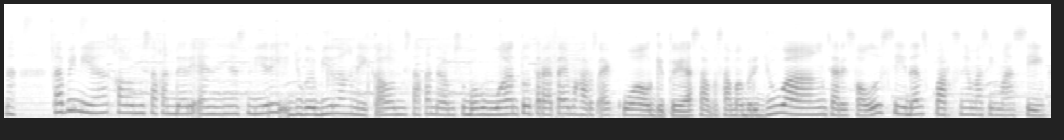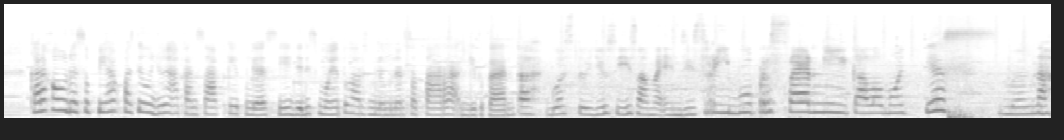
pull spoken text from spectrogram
Nah, tapi nih ya, kalau misalkan dari Enzi-nya sendiri juga bilang nih, kalau misalkan dalam sebuah hubungan tuh ternyata emang harus equal gitu ya, sama-sama berjuang, cari solusi dan sparksnya masing-masing. Karena kalau udah sepihak pasti ujungnya akan sakit nggak sih? Jadi semuanya tuh harus benar-benar setara gitu kan? ah gue setuju sih sama Enzi seribu persen nih kalau mau Yes, banget. Nah,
